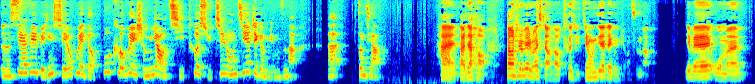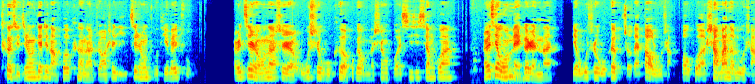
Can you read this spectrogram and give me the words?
嗯 CFA 北京协会的播客为什么要起“特许金融街”这个名字呢？来，曾强。嗨，大家好。当时为什么想到“特许金融街”这个名字呢？因为我们“特许金融街”这档播客呢，主要是以金融主题为主，而金融呢是无时无刻不跟我们的生活息息相关，而且我们每个人呢也无时无刻走在道路上，包括上班的路上、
